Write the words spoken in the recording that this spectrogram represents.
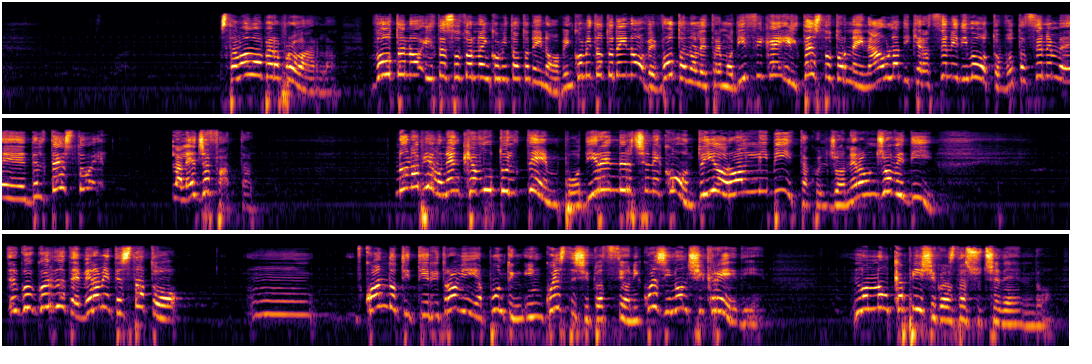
Stavamo per approvarla. Votano, il testo torna in comitato dei nove. In comitato dei nove votano le tre modifiche, il testo torna in aula, dichiarazioni di voto, votazione eh, del testo, la legge è fatta. Non abbiamo neanche avuto il tempo di rendercene conto. Io ero allibita quel giorno, era un giovedì. Guardate, è veramente stato Mm, quando ti, ti, ritrovi appunto in, in, queste situazioni quasi non ci credi, non, non capisci cosa sta succedendo.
